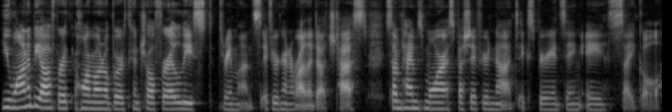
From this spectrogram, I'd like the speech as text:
You want to be off birth, hormonal birth control for at least three months if you're going to run the Dutch test. Sometimes more, especially if you're not experiencing a cycle.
